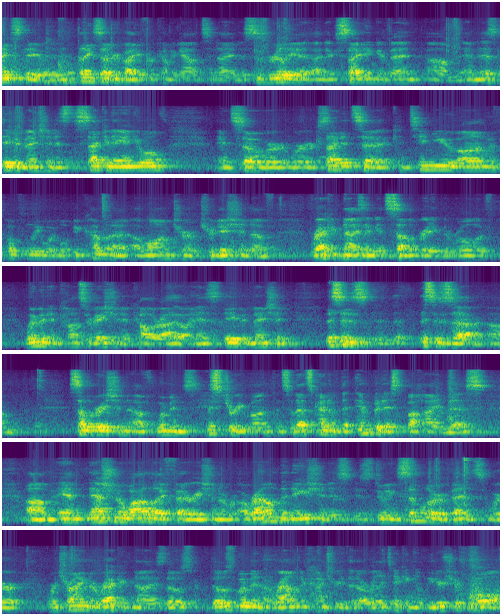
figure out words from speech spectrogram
Thanks, David, and thanks everybody for coming out tonight. This is really a, an exciting event, um, and as David mentioned, it's the second annual, and so we're, we're excited to continue on with hopefully what will become a, a long-term tradition of recognizing and celebrating the role of women in conservation in Colorado. And as David mentioned, this is this is a um, celebration of Women's History Month, and so that's kind of the impetus behind this. Um, and National Wildlife Federation around the nation is, is doing similar events where we're trying to recognize those, those women around the country that are really taking a leadership role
